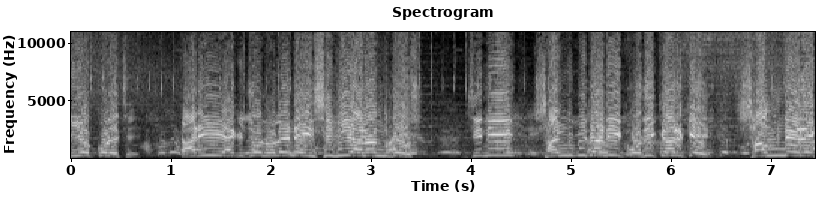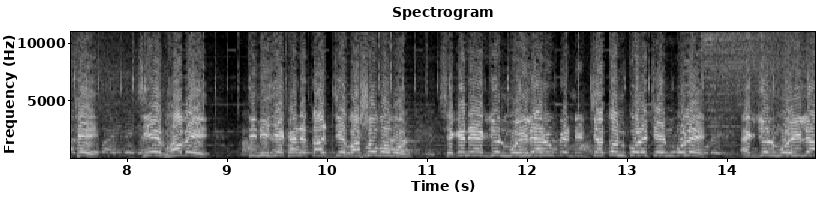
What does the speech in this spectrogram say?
নিয়োগ করেছে। তারই একজন হলেন এই সিভি আনন্দ বোস, যিনি সাংবিধানিক অধিকারকে সামনে রেখে যেভাবে তিনি যেখানে তার যে বাসভবন, সেখানে একজন মহিলার উপরে নির্যাতন করেছেন বলে একজন মহিলা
